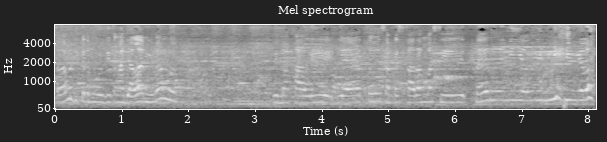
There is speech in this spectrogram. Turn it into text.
kenapa ketemu di tengah jalan gimana lu lima kali ya tuh sampai sekarang masih terngiang ngiang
